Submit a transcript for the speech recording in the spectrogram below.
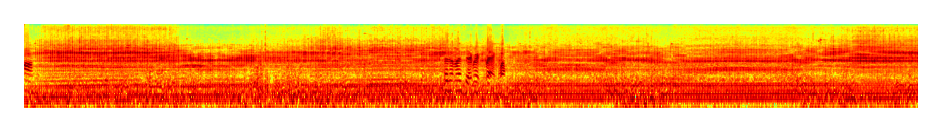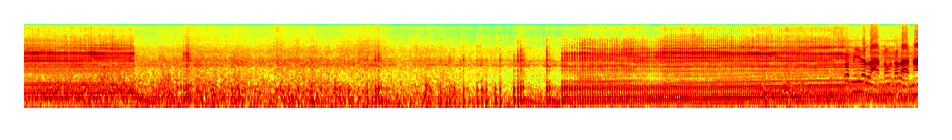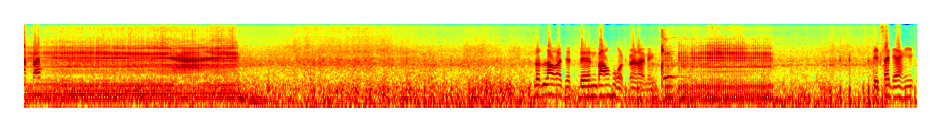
เฮ้ยทำไมเสียงแปลกๆวะก็มีตลาดนงตลาดนัดไป รถเราก็จะเดินเบาโหดไปหน่อยนึง ติดไฟแดงอีก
